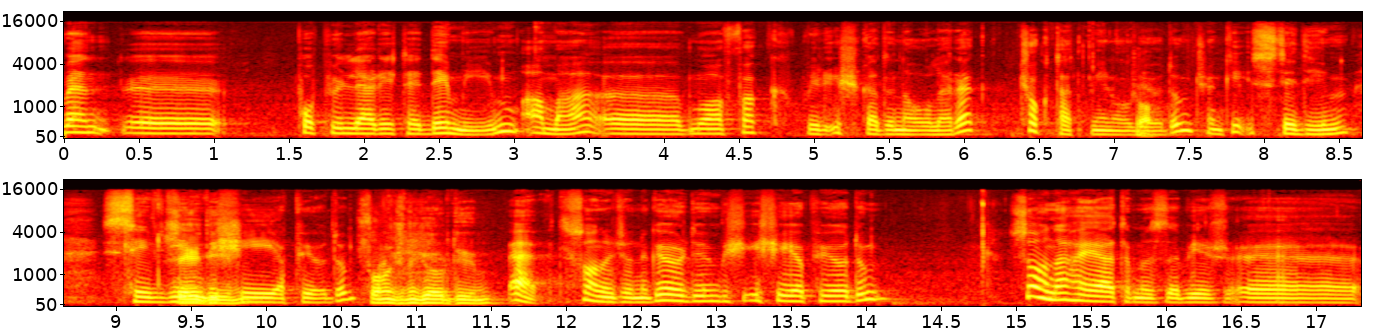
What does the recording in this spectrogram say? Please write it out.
ben e, popülarite demeyeyim ama e, muvaffak bir iş kadını olarak çok tatmin oluyordum. Çünkü istediğim, sevdiğim, bir Sevdiğim. şeyi yapıyordum. Sonucunu gördüğüm. Evet, sonucunu gördüğüm bir şey- işi yapıyordum. Sonra hayatımızda bir e,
